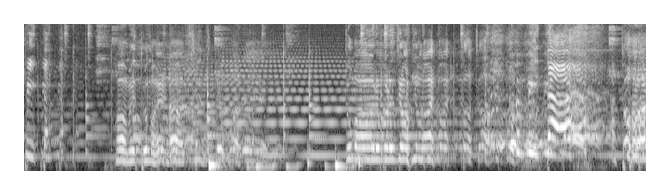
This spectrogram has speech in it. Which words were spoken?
পিতা। আমি তোমায় না চিনতে পারে তোমার উপরে অত্যাচার পিতা। তোমার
